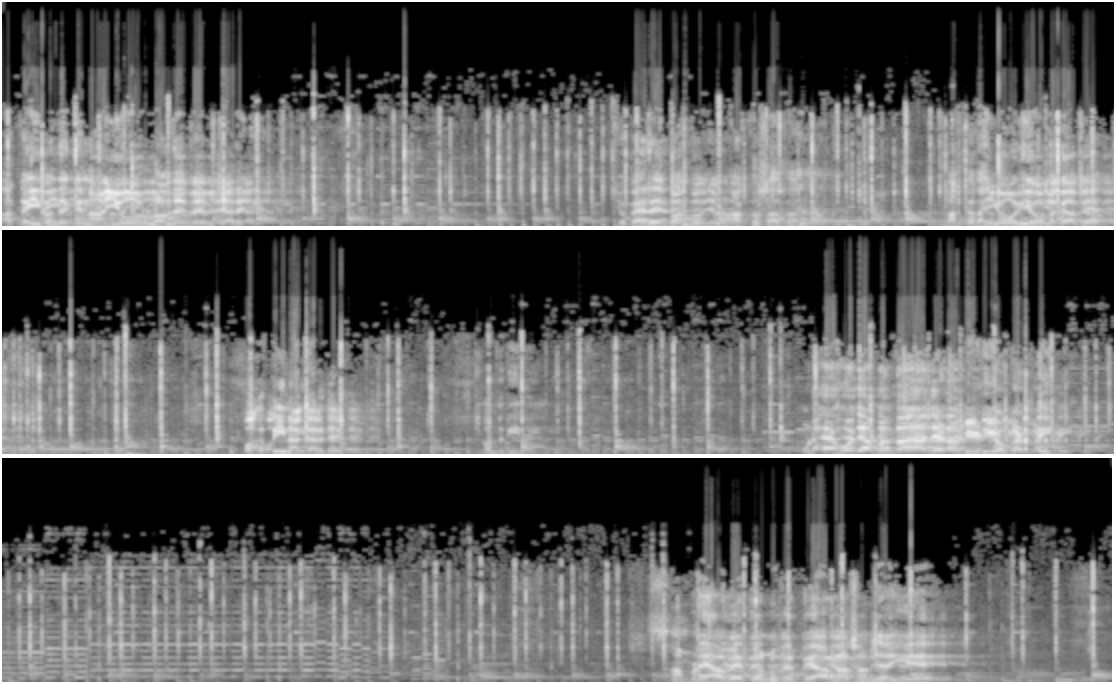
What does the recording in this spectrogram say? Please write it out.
ਆ ਕਈ ਬੰਦੇ ਕਿੰਨਾ ਜ਼ੋਰ ਲਾਉਂਦੇ ਪਏ ਵਿਚਾਰੇ। ਚੁਪਹਿਰੇ ਬੰਦ ਹੋ ਜਾਣ, ਆਖੋ ਸਾਥ ਮੱਕ ਦਾ ਜ਼ੋਰ ਹੀ ਉਹ ਲੱਗਾ ਪਿਆ। ਉਹ ਭਗਤੀ ਨਾ ਕਰ ਜੇ। ਬੰਦਗੀ। ਹੁਣ ਇਹੋ ਜਿਹਾ ਬੰਦਾ ਜਿਹੜਾ ਵੀਡੀਓ ਕੱਢਦੀ। ਸਾਹਮਣੇ ਆਵੇ ਤੇ ਉਹਨੂੰ ਫਿਰ ਪਿਆਰ ਨਾਲ ਸਮਝਾਈਏ।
